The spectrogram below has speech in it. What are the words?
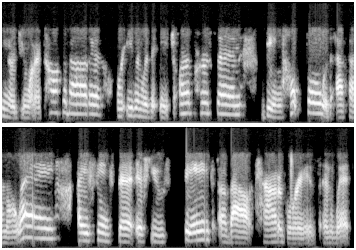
You know, do you want to talk about it? Or even with the HR person, being helpful with FMLA. I think that if you think about categories in which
